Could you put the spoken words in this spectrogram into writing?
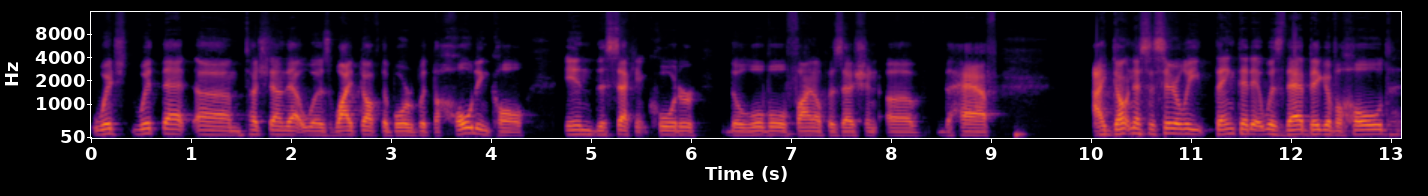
which with that um, touchdown that was wiped off the board with the holding call in the second quarter, the Louisville final possession of the half. I don't necessarily think that it was that big of a hold.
